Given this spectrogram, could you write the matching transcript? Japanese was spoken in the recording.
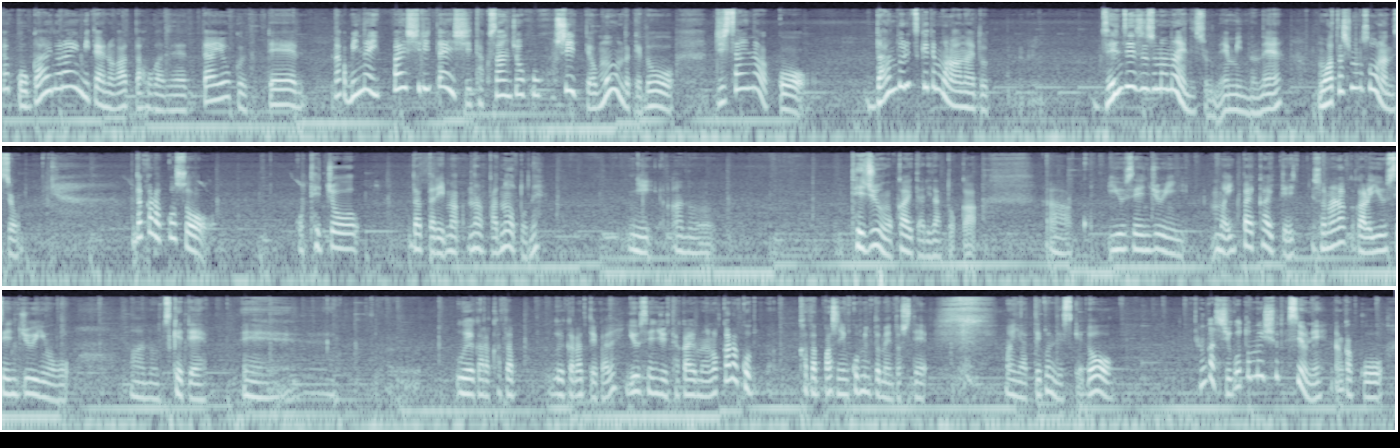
なんかこうガイドラインみたいのがあった方が絶対よくってなんかみんないっぱい知りたいしたくさん情報欲しいって思うんだけど実際なんかこう段取りつけてもらわないと全然進まないんですよねみんなね。私もそうなんですよ。だからこそこう手帳だったり、まあ、なんかノートねにあの手順を書いたりだとかあ優先順位、まあ、いっぱい書いてその中から優先順位をあのつけて、えー、上から片上からっていうかね優先順位高いものからこう片っ端にコミットメントして、まあ、やっていくんですけどなんか仕事も一緒ですよね。なんかこう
